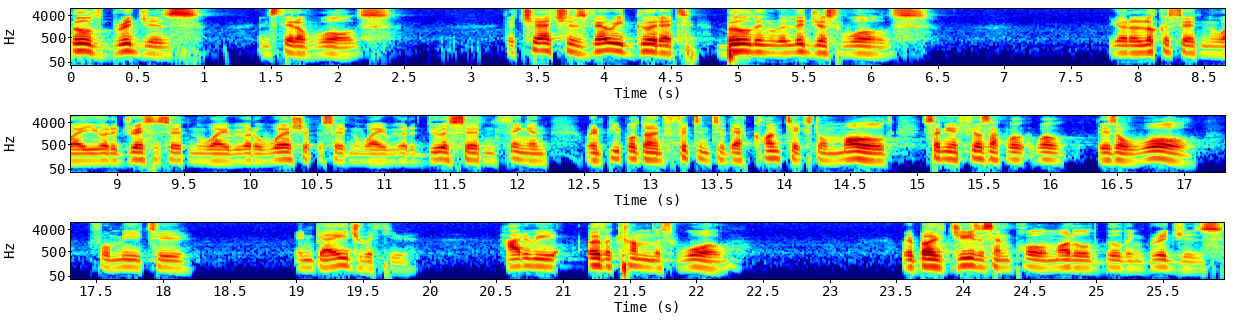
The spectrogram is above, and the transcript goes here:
builds bridges instead of walls. The church is very good at building religious walls. You got to look a certain way, you got to dress a certain way, we got to worship a certain way, we got to do a certain thing. And when people don't fit into that context or mold, suddenly it feels like, well, well, there's a wall for me to engage with you. How do we overcome this wall? Where both Jesus and Paul modeled building bridges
